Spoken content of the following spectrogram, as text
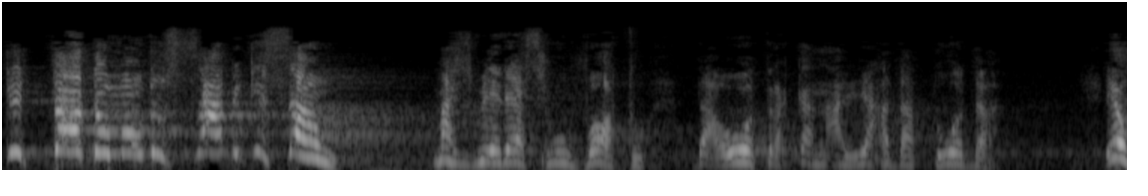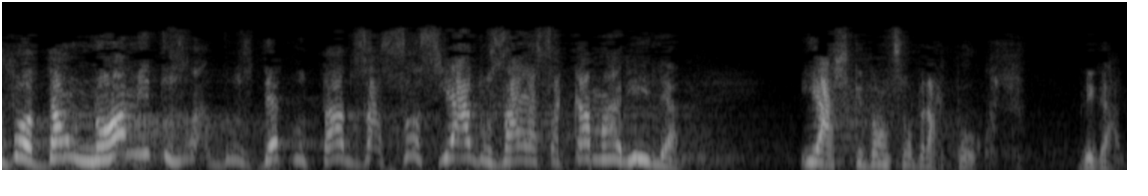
que todo mundo sabe que são, mas merecem o voto da outra canalhada toda. Eu vou dar o nome dos, dos deputados associados a essa camarilha. E acho que vão sobrar poucos. Obrigado.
